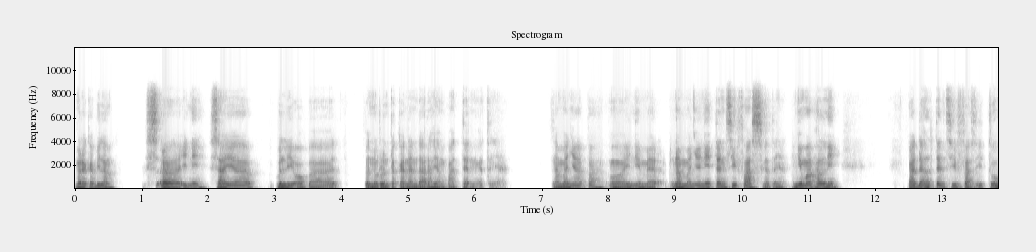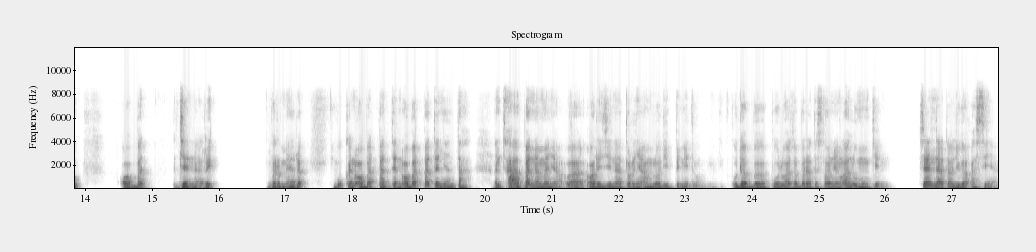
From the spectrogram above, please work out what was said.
Mereka bilang uh, ini saya beli obat penurun tekanan darah yang paten katanya. Namanya apa? Oh ini mer namanya nih Tensifas katanya. Ini mahal nih. Padahal Tensifas itu obat generik bermerek, bukan obat paten. Obat patennya entah entah apa namanya, originatornya amlodipin itu. Udah berpuluh atau beratus tahun yang lalu mungkin. Saya nggak tahu juga pastinya.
